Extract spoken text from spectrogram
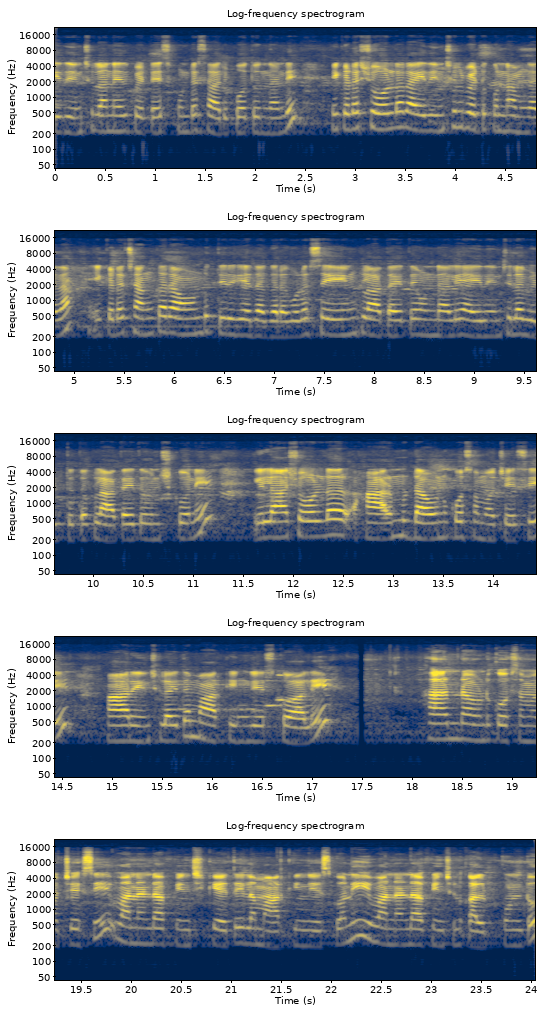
ఐదు ఇంచులు అనేది పెట్టేసుకుంటే సరిపోతుందండి. ఇక్కడ షోల్డర్ ఐదు ఇంచులు పెట్టుకున్నాం కదా ఇక్కడ చంక రౌండ్ తిరిగే దగ్గర కూడా సేమ్ క్లాత్ అయితే ఉండాలి. ఐదు ఇంచుల విడ్త్తో క్లాత్ అయితే ఉంచుకొని ఇలా షోల్డర్ హార్మ్ డౌన్ కోసం వచ్చేసి ఆరు ఇంచులు అయితే మార్కింగ్ చేసుకోవాలి. హార్మ్ రౌండ్ కోసం వచ్చేసి వన్ అండ్ హాఫ్ ఇంచ్కి అయితే ఇలా మార్కింగ్ చేసుకొని ఈ వన్ అండ్ హాఫ్ ఇంచును కలుపుకుంటూ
